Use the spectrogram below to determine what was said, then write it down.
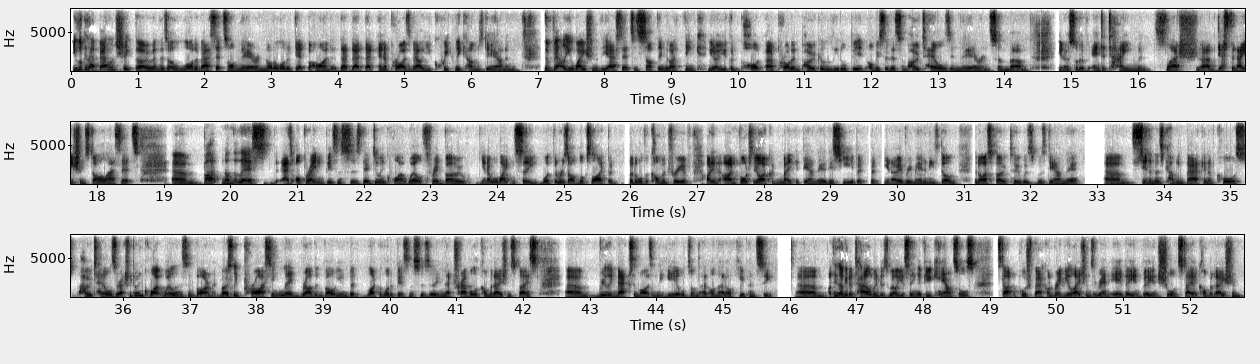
You look at that balance sheet though, and there's a lot of assets on there and not a lot of debt behind it. That that that enterprise value quickly comes down, and the valuation of the assets is something that I think you know you could pot, uh, prod and poke a little bit. Obviously, there's some hotels in there and some um, you know sort of entertainment slash um, destination style assets, um, but nonetheless, as operating businesses, they're doing quite well. Thredbo, you know, we'll wait and see what the result looks like, but but all the commentary of I didn't unfortunately I couldn't make it down there this year, but but you know, every man and his dog that I spoke to was was down there. Um, cinemas coming back, and of course, hotels are actually doing quite well in this environment, mostly pricing led rather than volume, but like a lot of businesses in that travel accommodation space, um, really maximising the yields on that on that occupancy. Um, I think they'll get a tailwind as well. You're seeing a few councils start to push back on regulations around Airbnb and short stay accommodation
